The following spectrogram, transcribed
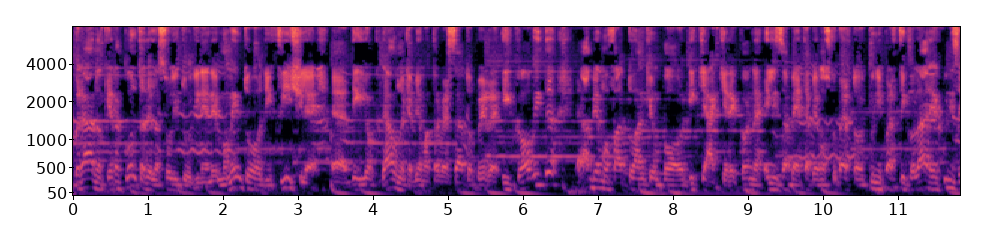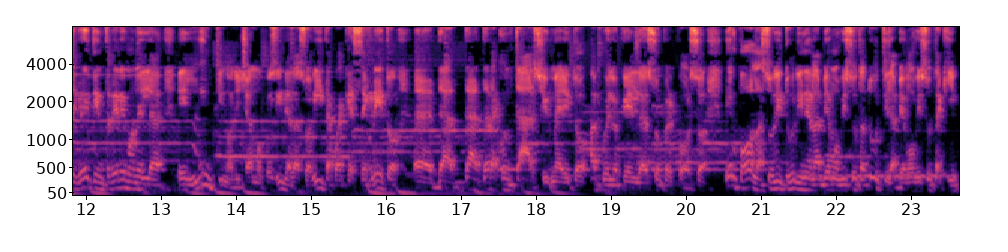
brano che racconta della solitudine nel momento difficile eh, dei lockdown che abbiamo attraversato per il Covid. Abbiamo fatto anche un po' di chiacchiere con Elisabetta, abbiamo scoperto alcuni particolari, alcuni segreti, entreremo nel, nell'intimo, diciamo così, della sua vita, qualche segreto eh, da, da, da raccontarci in merito a quello che è il suo percorso. E un po' la solitudine l'abbiamo vissuta tutti, l'abbiamo vissuta chi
